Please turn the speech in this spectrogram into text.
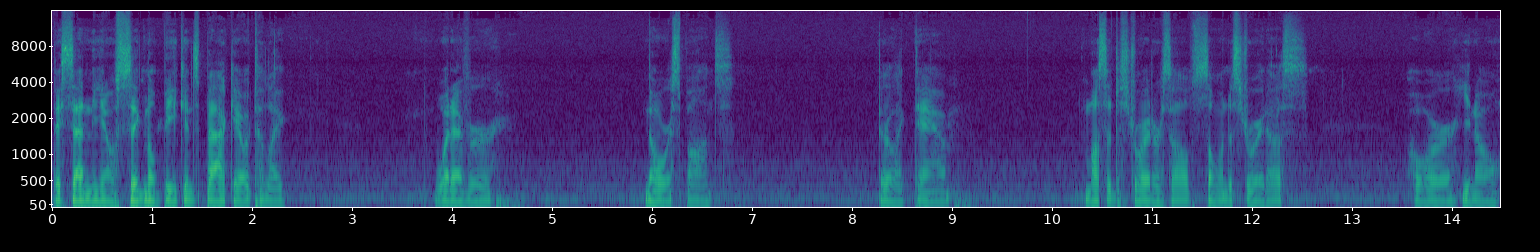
They send, you know, signal beacons back out to like whatever. No response. They're like, damn. Must have destroyed ourselves. Someone destroyed us. Or, you know,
